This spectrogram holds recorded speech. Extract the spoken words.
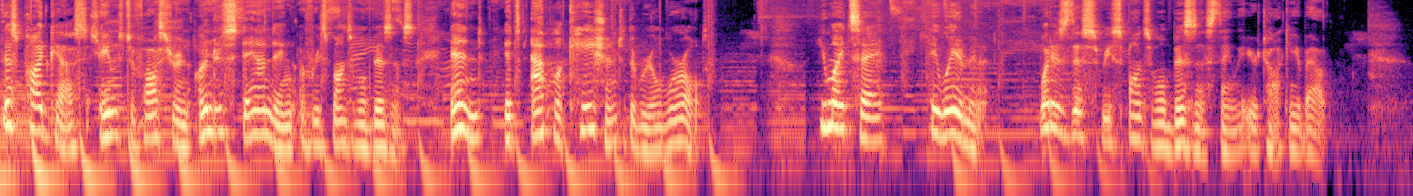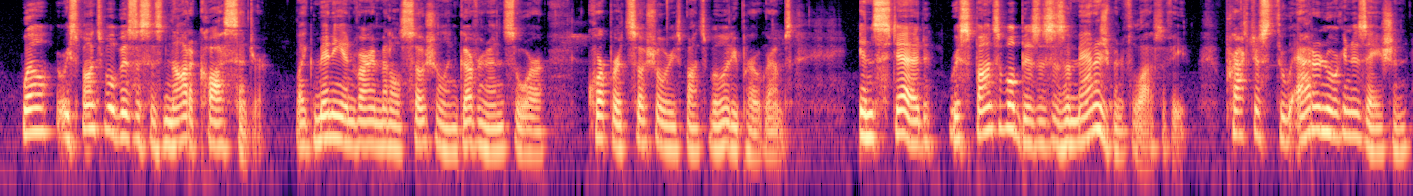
This podcast aims to foster an understanding of responsible business and its application to the real world. You might say, hey, wait a minute, what is this responsible business thing that you're talking about? Well, responsible business is not a cost center, like many environmental, social, and governance or corporate social responsibility programs. Instead, responsible business is a management philosophy practiced throughout an organization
